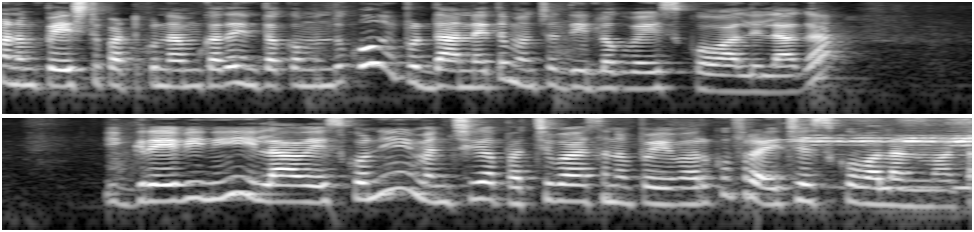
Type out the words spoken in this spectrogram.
మనం పేస్ట్ పట్టుకున్నాం కదా ఇంతకు ముందుకు ఇప్పుడు దాన్ని అయితే మంచిగా దీంట్లోకి వేసుకోవాలి ఇలాగా. ఈ గ్రేవీని ఇలా వేసుకొని మంచిగా పచ్చి వాసన పోయే వరకు ఫ్రై చేసుకోవాలన్నమాట.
